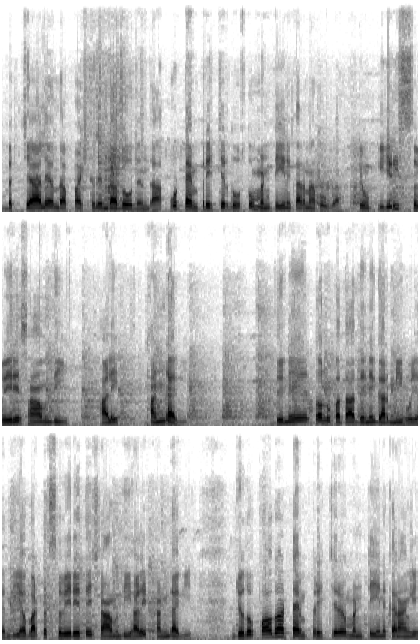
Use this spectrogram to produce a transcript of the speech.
ਬੱਚਾ ਲਿਆਂਦਾ ਆਪਾਂ ਇੱਕ ਦਿਨ ਦਾ, ਦੋ ਦਿਨ ਦਾ, ਉਹ ਟੈਂਪਰੇਚਰ ਦੋਸਤੋ ਮੇਨਟੇਨ ਕਰਨਾ ਪਊਗਾ, ਕਿਉਂਕਿ ਜਿਹੜੀ ਸਵੇਰੇ ਸ਼ਾਮ ਦੀ ਹਾਲੇ ਠੰਡ ਹੈਗੀ ਦਿਨੇ, ਤੁਹਾਨੂੰ ਪਤਾ ਦਿਨੇ ਗਰਮੀ ਹੋ ਜਾਂਦੀ ਆ ਬਟ ਸਵੇਰੇ ਤੇ ਸ਼ਾਮ ਦੀ ਹਾਲੇ ਠੰਡ ਹੈਗੀ। ਜਦੋਂ ਆਪਾਂ ਉਹਦਾ ਟੈਂਪਰੇਚਰ ਮੇਨਟੇਨ ਕਰਾਂਗੇ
